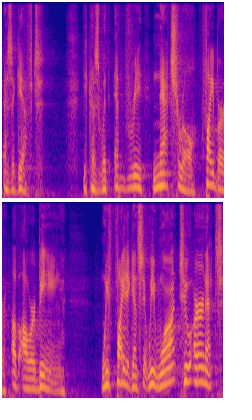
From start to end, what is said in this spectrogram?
as a gift. Because with every natural fiber of our being, we fight against it. We want to earn it.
